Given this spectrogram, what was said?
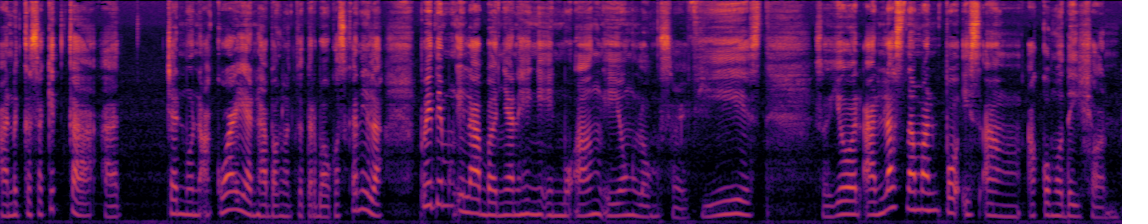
uh, nagkasakit ka at dyan mo na-acquire yan habang nagtatrabaho ka sa kanila, pwede mong ilaban yan, hingiin mo ang iyong long service. So, yon And last naman po is ang accommodation.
